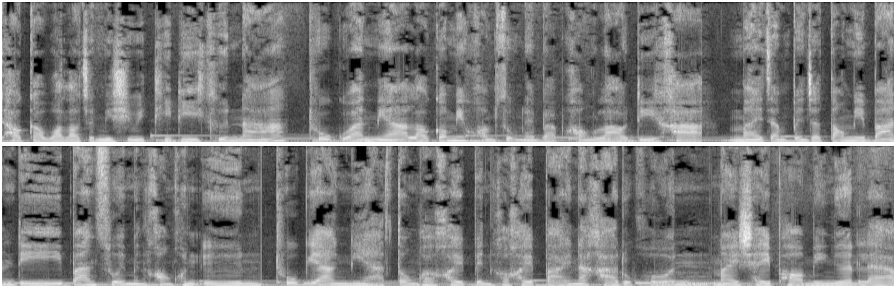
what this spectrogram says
เท่ากับว่าเราจะมีชีวิตที่ดีขึ้นนะ ทุกวันนี้เราก็มีความสุขในแบบของเราดีค่ะ ไม่จำเป็นจะต้องมีบ้านดี บ้านสวยเหมือนของคนอื่น ทุกอย่างเนี่ยต้องค่อยๆเป็นค่อยๆไปนะคะทุกคน ไม่ใช่พอมีเงินแล้ว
